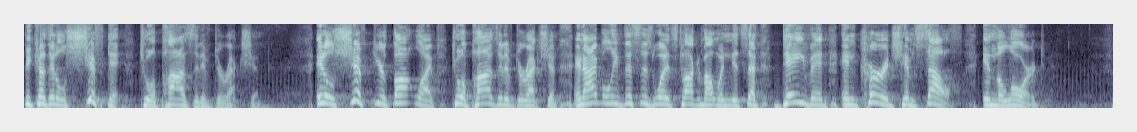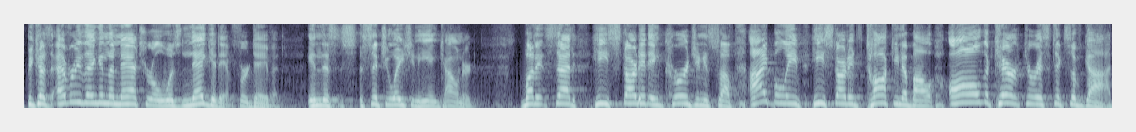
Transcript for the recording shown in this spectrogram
because it'll shift it to a positive direction. It'll shift your thought life to a positive direction. And I believe this is what it's talking about when it said David encouraged himself in the Lord because everything in the natural was negative for David in this situation he encountered. But it said he started encouraging himself. I believe he started talking about all the characteristics of God.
